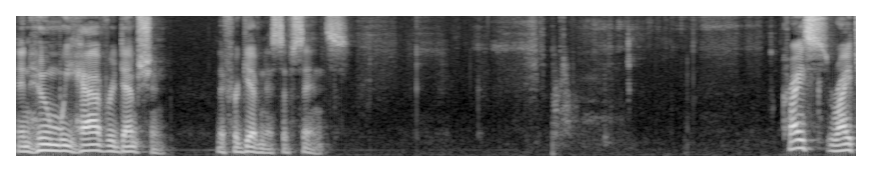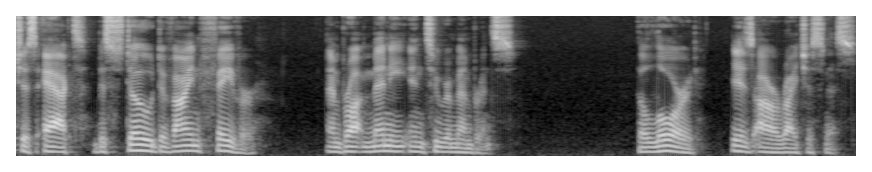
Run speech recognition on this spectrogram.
in whom we have redemption, the forgiveness of sins. Christ's righteous act bestowed divine favor and brought many into remembrance. The Lord is our righteousness.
